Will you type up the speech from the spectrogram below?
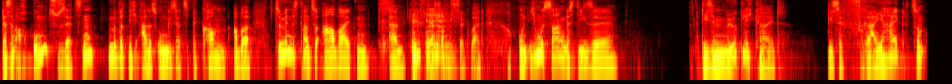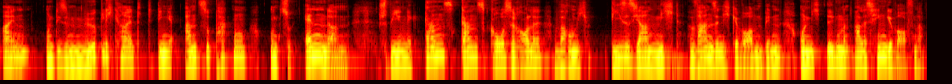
das dann auch umzusetzen. Man wird nicht alles umgesetzt bekommen, aber zumindest dran zu arbeiten, ähm, hilft ja schon ein Stück weit. Und ich muss sagen, dass diese, diese Möglichkeit, diese Freiheit zum einen und diese Möglichkeit, die Dinge anzupacken und zu ändern, spielen eine ganz, ganz große Rolle, warum ich dieses Jahr nicht wahnsinnig geworden bin und nicht irgendwann alles hingeworfen habe,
